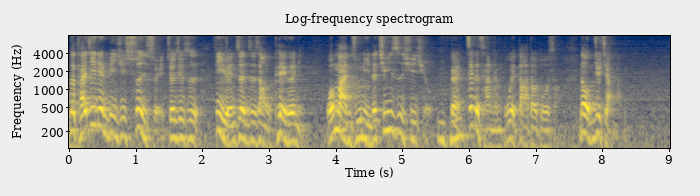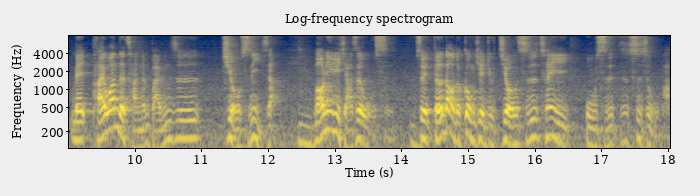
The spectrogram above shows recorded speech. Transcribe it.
那台积电必须顺水，这就是地缘政治上我配合你，我满足你的军事需求。对，这个产能不会大到多少。那我们就讲了，美台湾的产能百分之九十以上，毛利率假设五十，所以得到的贡献就九十乘以五十是四十五趴，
